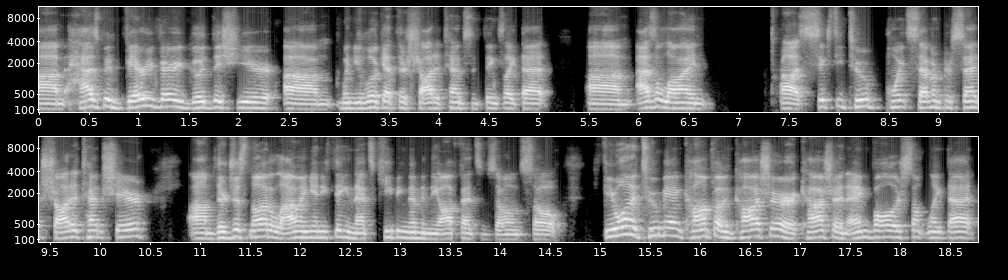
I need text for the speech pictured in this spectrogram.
um, has been very very good this year. Um, when you look at their shot attempts and things like that, um, as a line, uh, 62.7% shot attempt share. Um, they're just not allowing anything, and that's keeping them in the offensive zone. So if you want a two man Kampf and Kase or Kase and Engvall or something like that,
